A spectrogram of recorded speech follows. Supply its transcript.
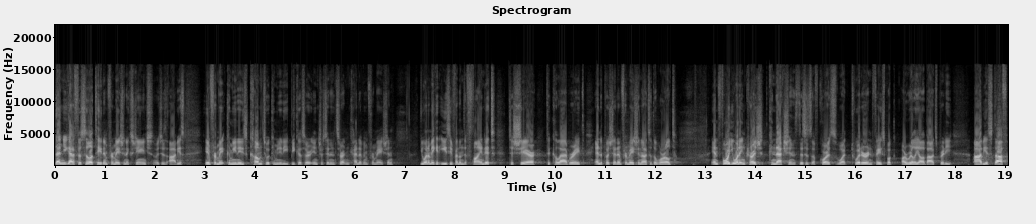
Then you got to facilitate information exchange, which is obvious. Informa communities come to a community because they're interested in certain kind of information. You want to make it easy for them to find it, to share, to collaborate, and to push that information out to the world. And four, you want to encourage connections. This is, of course, what Twitter and Facebook are really all about. It's pretty obvious stuff.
